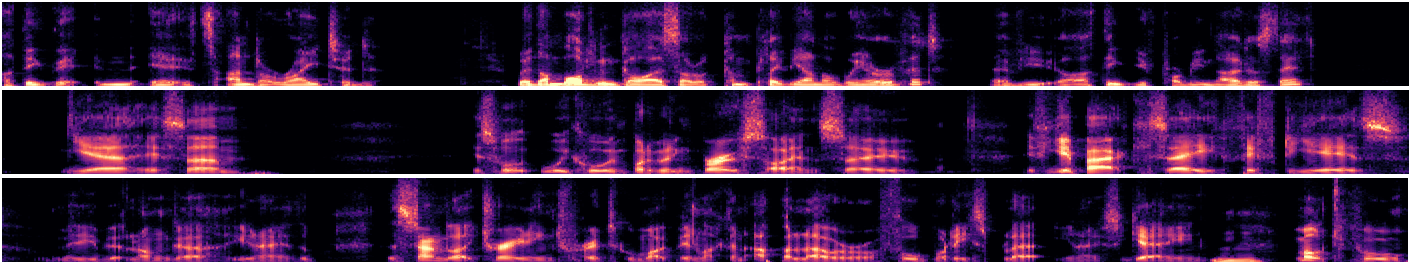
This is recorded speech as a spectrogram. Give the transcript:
I think that it's underrated where the modern guys are completely unaware of it. Have you? I think you've probably noticed that. yeah, it's um it's what we call in bodybuilding bro science. So if you get back, say, 50 years, maybe a bit longer, you know, the, the standard like training protocol might have been like an upper lower or full body split, you know, so getting Mhm. multiple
